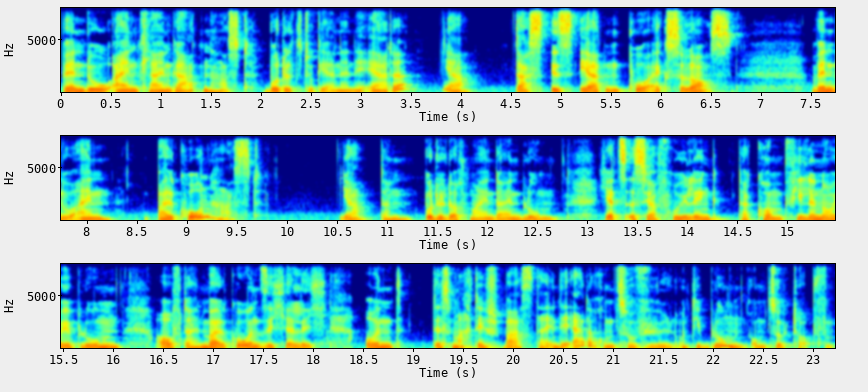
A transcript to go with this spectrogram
Wenn du einen kleinen Garten hast, buddelst du gerne in der Erde? Ja, das ist Erden pur excellence. Wenn du einen Balkon hast, ja, dann buddel doch mal in deinen Blumen. Jetzt ist ja Frühling, da kommen viele neue Blumen auf deinen Balkon sicherlich und das macht dir Spaß, da in der Erde rumzuwühlen und die Blumen umzutopfen.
